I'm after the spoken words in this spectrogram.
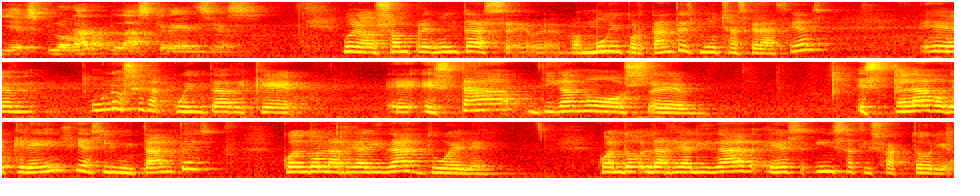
y explorar las creencias. Bueno, son preguntas eh, muy importantes, muchas gracias. Eh, uno se da cuenta de que eh, está, digamos, esclavo de creencias limitantes cuando la realidad duele, cuando la realidad es insatisfactoria,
